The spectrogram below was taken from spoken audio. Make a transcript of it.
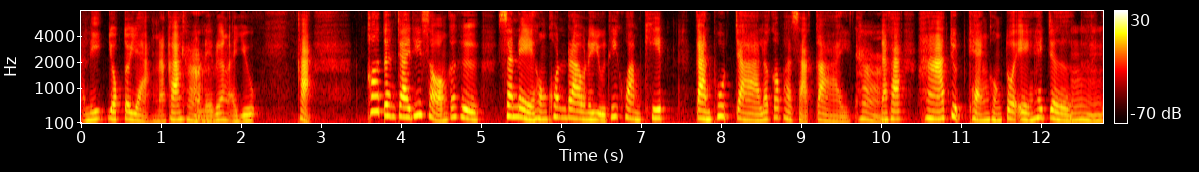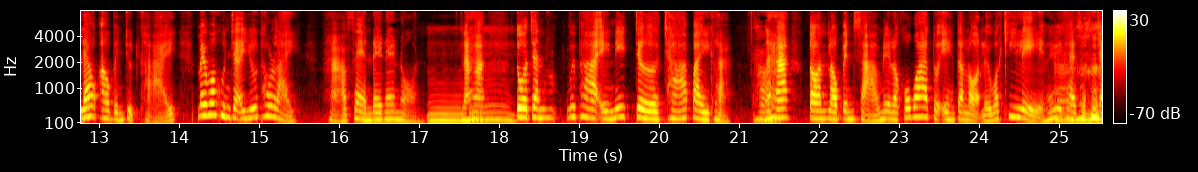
อันนี้ยกตัวอย่างนะคะค่ะเอาในเรื่องอายุค่ะ ข้อเตือนใจที่สองก็คือเสน่ห์ของคนเราเนี่ยอยู่ที่ความคิดการพูดจาแล้วก็ภาษากายค่ะนะคะ หาจุดแข็งของตัวเองให้เจอออืมแล้วเอาเป็นจุดขาย ไม่ว่าคุณจะอายุเท่าไหร่ หาแฟนได้แน่นอนอืมนะคะตัวจันวิภาเองนี่เจอช้าไปค่ะค่ะนะคะตอนเราเป็นสาวเนี่ยเราก็ว่าตัวเองตลอดเลยว่าขี้เหร่ไม่มีใครสนใจ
